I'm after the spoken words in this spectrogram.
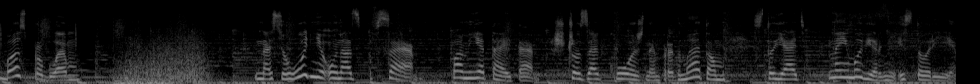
без проблем. На сьогодні у нас все. Пам'ятайте, що за кожним предметом стоять неймовірні історії.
